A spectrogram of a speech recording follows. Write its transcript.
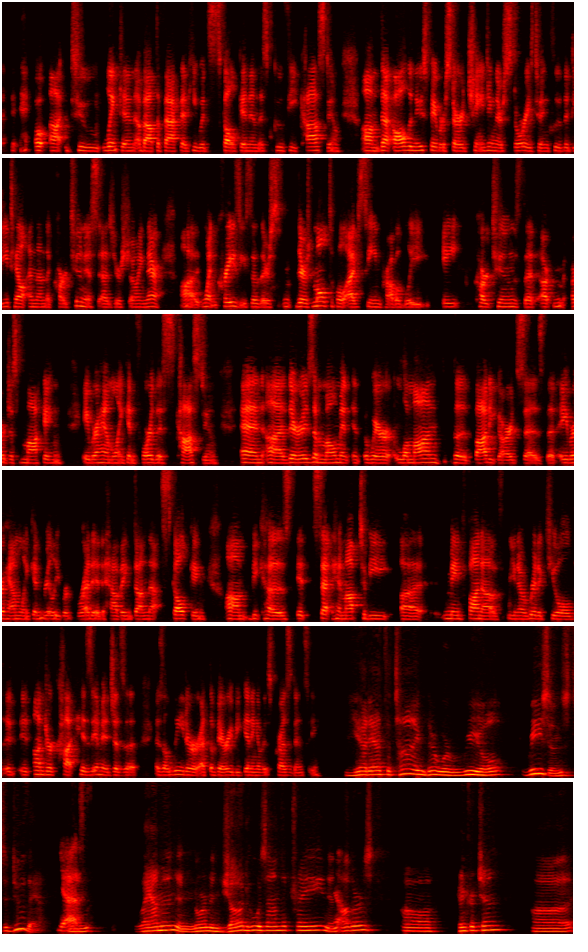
uh, to Lincoln about the fact that he would skulk in in this goofy costume, um, that all the newspapers started changing their stories to include the detail, and then the cartoonists, as you're showing there, uh, went crazy. So there's there's multiple. I've seen probably eight cartoons that are, are just mocking Abraham Lincoln for this costume. And uh, there is a moment where Lamon, the bodyguard, says that Abraham Lincoln really regretted having done that skulking um, because it set him up to be uh, made fun of, you know, ridiculed. It, it undercut his image as a as a leader at the very beginning of his presidency. Yet at the time, there were real reasons to do that. Yes. And Lamon and Norman Judd, who was on the train, and Yeah. others, uh, Pinkerton, uh,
